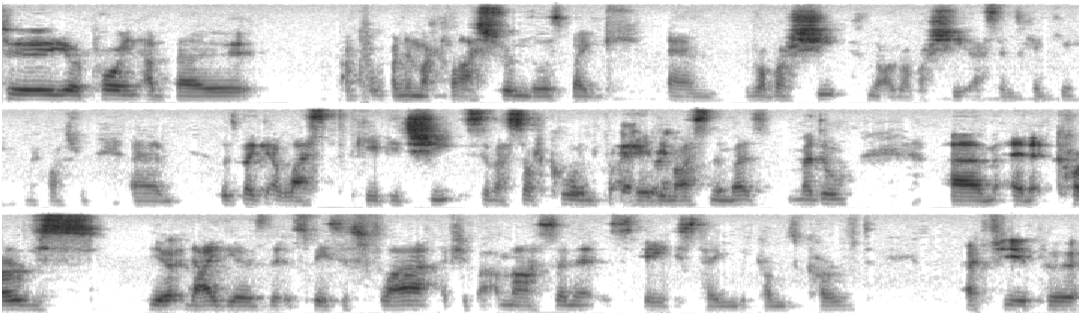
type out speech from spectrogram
To your point about I've got one in my classroom, those big um, rubber sheet, not a rubber sheet, that sounds kinky in the classroom. Um, those big elasticated sheets in a circle, and you put a heavy mass in the mid- middle, um, and it curves. The, the idea is that space is flat. If you put a mass in it, space time becomes curved. If you put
